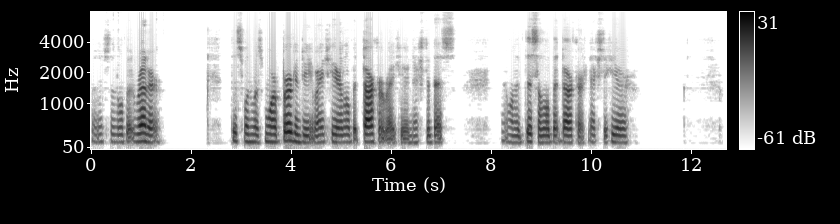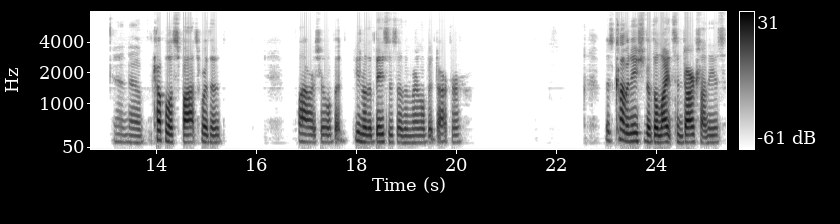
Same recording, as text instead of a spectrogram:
it's a little bit redder. This one was more burgundy right here, a little bit darker right here next to this. I wanted this a little bit darker next to here. And a couple of spots where the flowers are a little bit, you know, the bases of them are a little bit darker this combination of the lights and darks on these.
